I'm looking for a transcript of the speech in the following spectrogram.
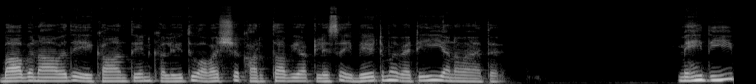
භාවනාවද ඒකාන්තයෙන් කළ යුතු අවශ්‍ය කාර්යයක් ලෙස ඉබේටම වැටහි යනවා ඇත. මෙහිදී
